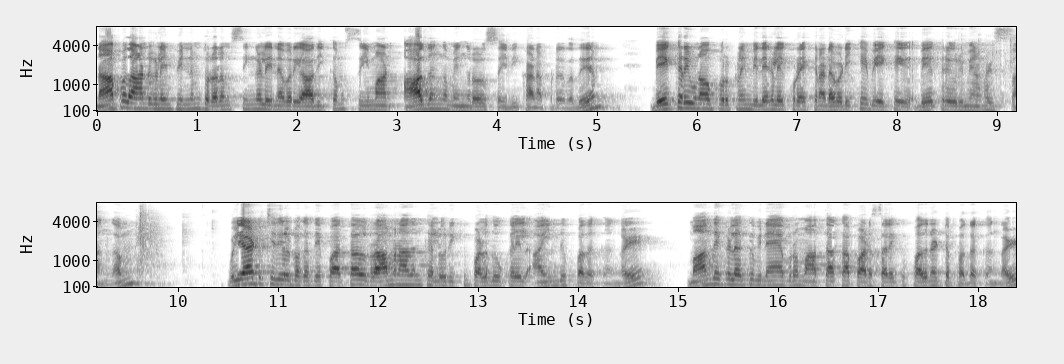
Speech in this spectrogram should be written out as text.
நாற்பது ஆண்டுகளின் பின்னும் தொடரும் சிங்கள இனவரி ஆதிக்கம் சீமான் ஆதங்கம் என்கிற ஒரு செய்தி காணப்படுகிறது. பேக்கரி உணவுப் பொருட்களின் விலைகளை குறைக்க நடவடிக்கை பேக்கரி பேக்கரி உரிமையாளர்கள் சங்கம். விளையாட்டுச் செய்திகள் பக்கத்தை பார்த்தால் ராமநாதன் கல்லூரிக்கு பழுதூக்கலில் ஐந்து பதக்கங்கள். மாந்தைகிழக்கு விநாயகபுரம் மாத்தாக்கா பாடசாலைக்கு பதினெட்டு பதக்கங்கள்.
